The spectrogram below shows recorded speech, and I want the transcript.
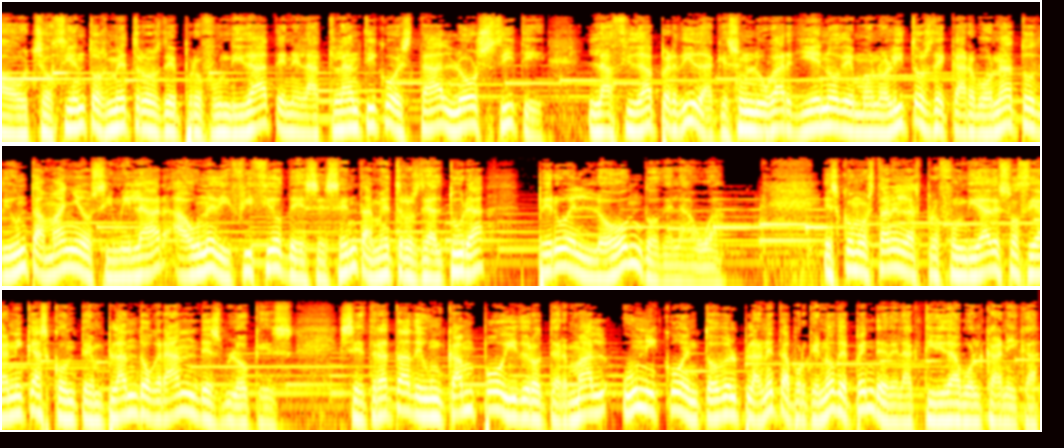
A 800 metros de profundidad en el Atlántico está Lost City, la ciudad perdida, que es un lugar lleno de monolitos de carbonato de un tamaño similar a un edificio de 60 metros de altura, pero en lo hondo del agua. Es como estar en las profundidades oceánicas contemplando grandes bloques. Se trata de un campo hidrotermal único en todo el planeta porque no depende de la actividad volcánica.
